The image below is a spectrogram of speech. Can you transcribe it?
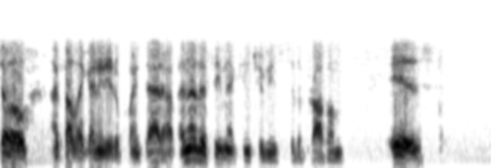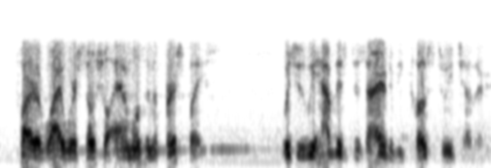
So I felt like I needed to point that out. Another thing that contributes to the problem is part of why we're social animals in the first place, which is we have this desire to be close to each other.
